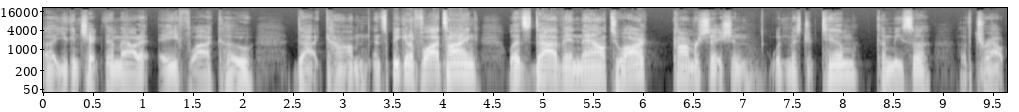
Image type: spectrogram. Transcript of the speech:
Uh, you can check them out at aflyco.com. And speaking of fly tying, let's dive in now to our conversation with Mr. Tim Cammisa of Trout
